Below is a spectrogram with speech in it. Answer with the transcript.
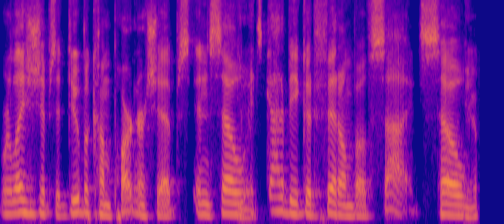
relationships that do become partnerships. And so yeah. it's got to be a good fit on both sides. So yep.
